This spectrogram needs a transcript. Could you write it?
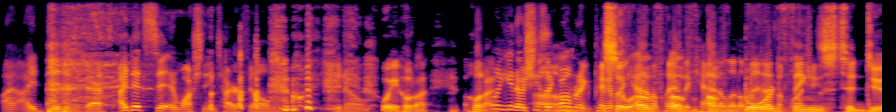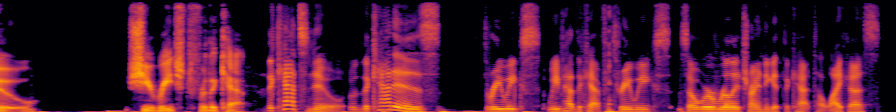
I, I did invest. I did sit and watch the entire film. You know. Wait, hold on, hold on. Well, you know, she's like, "Oh, I'm gonna pick up so the cat. I'm gonna play with the cat a little bit." Bored things to do. She reached for the cat the cat's new. The cat is three weeks. We've had the cat for three weeks, so we're really trying to get the cat to like us.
